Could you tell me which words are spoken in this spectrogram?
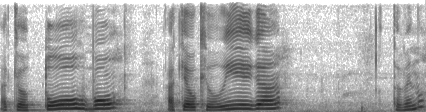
Aqui é o turbo. Aqui é o que liga. Tá vendo?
